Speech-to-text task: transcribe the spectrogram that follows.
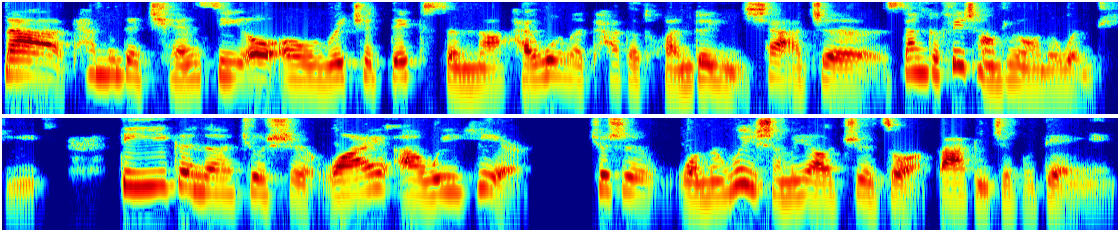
那他们的前 COO Richard Dixon 呢，还问了他的团队以下这三个非常重要的问题。第一个呢，就是 Why are we here？就是我们为什么要制作芭比这部电影？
